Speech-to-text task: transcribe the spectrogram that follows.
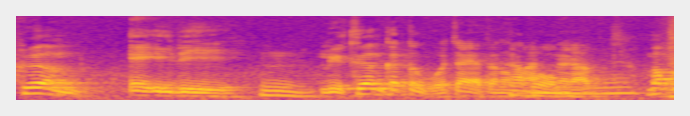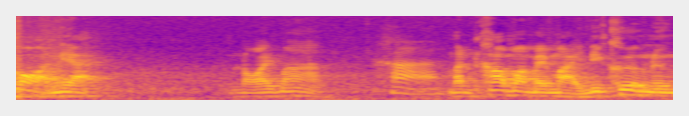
เครื่อง AED อืมหรือเครื่องกระตุกหัวใจอัตโนครับมัผติมนะครับ เมื่อก่อนเนี่ยน้อยมากค่ะมันเข้ามาใหม่ ๆ นี่เครื่องหนึ่ง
